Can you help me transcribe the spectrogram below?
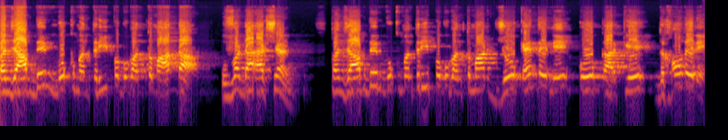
ਪੰਜਾਬ ਦੇ ਮੁੱਖ ਮੰਤਰੀ ਭਗਵੰਤ ਮਾਨ ਦਾ ਵੱਡਾ ਐਕਸ਼ਨ ਪੰਜਾਬ ਦੇ ਮੁੱਖ ਮੰਤਰੀ ਭਗਵੰਤ ਮਾਨ ਜੋ ਕਹਿੰਦੇ ਨੇ, ਉਹ ਕਰਕੇ ਦਿਖਾਉਂਦੇ ਨੇ।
